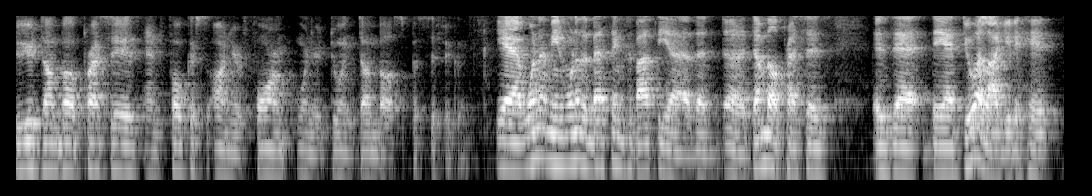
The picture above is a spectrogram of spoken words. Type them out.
Do your dumbbell presses and focus on your form when you're doing dumbbells specifically. Yeah, one. I mean, one of the best things about the uh, the uh, dumbbell presses is that they do allow you to hit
